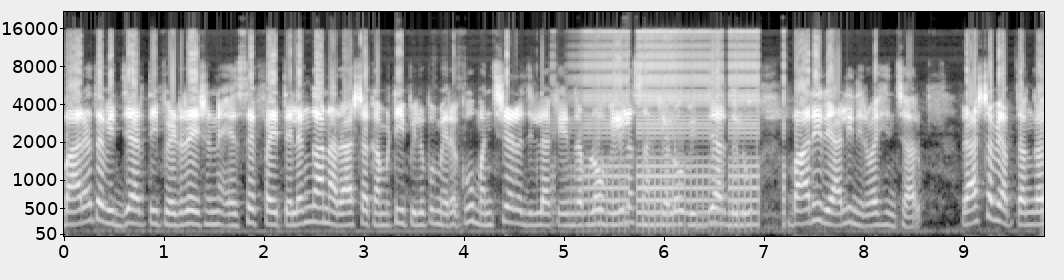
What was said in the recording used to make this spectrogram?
భారత విద్యార్థి ఫెడరేషన్ ఎస్ఎఫ్ఐ తెలంగాణ రాష్ట్ర కమిటీ పిలుపు మేరకు మంచిర్యాల జిల్లా కేంద్రంలో వేల సంఖ్యలో విద్యార్థులు భారీ ర్యాలీ నిర్వహించారు. రాష్ట్ర వ్యాప్తంగా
